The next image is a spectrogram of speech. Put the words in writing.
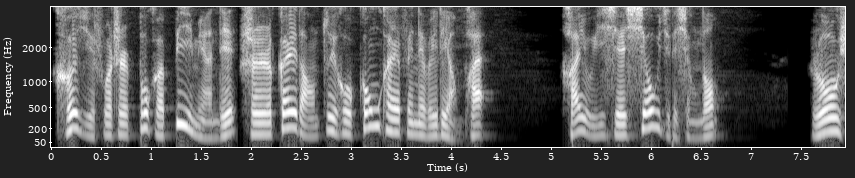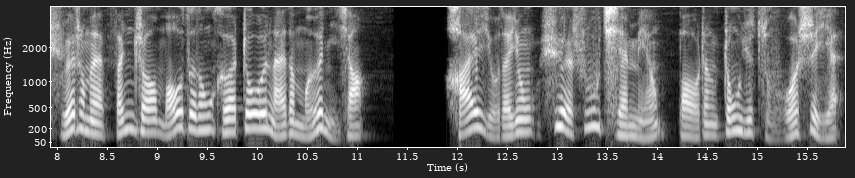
可以说是不可避免的，使该党最后公开分裂为两派。还有一些消极的行动，如学生们焚烧毛泽东和周恩来的模拟像，还有的用血书签名，保证忠于祖国事业。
